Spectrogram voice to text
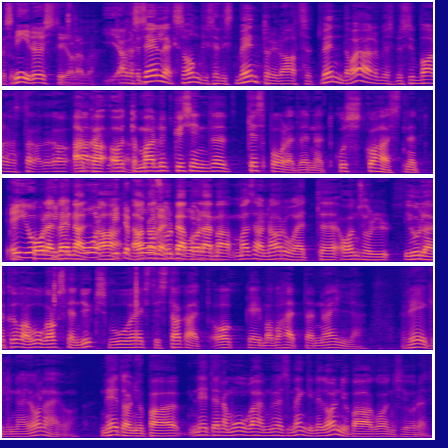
kas nii tõesti ei ole või? aga selleks ongi sellist mentorilaadset venda vaja, mis me siin paar aastat taga. aga oota, ma nüüd küsin, kes pooled vennad, kust kohast need Ei, pooled mitte vennad pool-, aga sul peab pooled. olema, ma saan aru, et äh, on sul jõle kõva U kakskümmend üks või U üheksateist taga, et okei okay,, ma vahetan välja. reeglina ei ole ju, need on juba, need enam U kahekümne ühes ei mängi, need on juba A-koondise juures.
